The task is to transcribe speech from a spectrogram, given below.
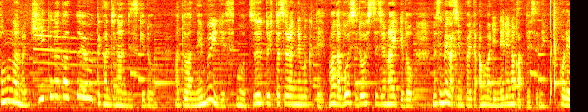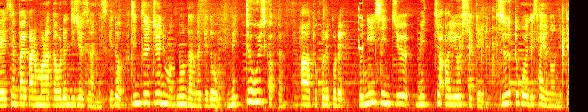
こんなの聞いてなかったよって感じなんですけどあとは眠いです。もうずっとひたすら眠くてまだ母子同室じゃないけど娘が心配であんまり寝れなかったですね。これ先輩からもらったオレンジジュースなんですけど陣痛中にも飲んだんだけどめっちゃ美味しかったの。ああとこれこれ。妊娠中めっちゃ愛用しててずっとこれで左右飲んでて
